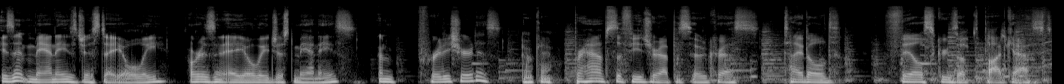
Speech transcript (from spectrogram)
isn't mayonnaise just aioli? Or isn't aioli just mayonnaise? I'm pretty sure it is. Okay. Perhaps the future episode, Chris, titled Phil Screws Up the Podcast.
